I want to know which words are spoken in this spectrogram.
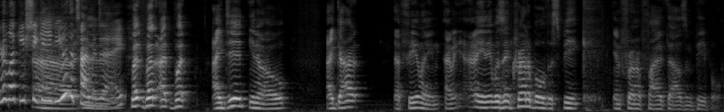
You're lucky she gave you the uh, time of day. But but I but I did you know I got a feeling. I mean I mean it was incredible to speak in front of five thousand people,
